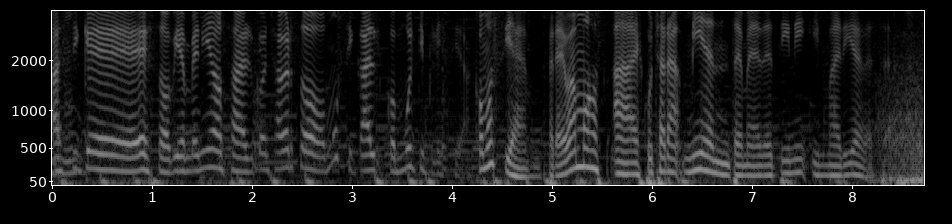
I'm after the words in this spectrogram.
así que eso, bienvenidos al Conchaverso musical con multiplicidad. como siempre, vamos a escuchar a Miénteme de Tini y María Becerra.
